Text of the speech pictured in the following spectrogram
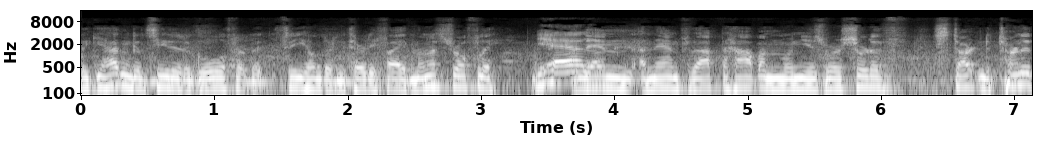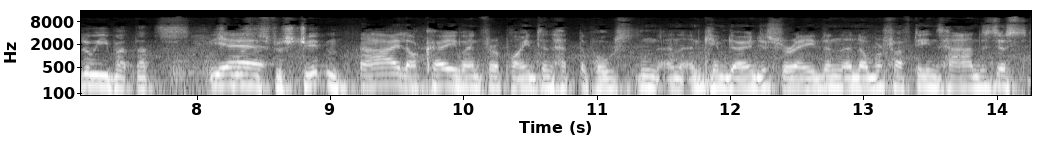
Like, you hadn't conceded a goal for about 335 minutes roughly. Yeah, and then and then for that to happen when you were sort of starting to turn it a wee bit, that's yeah, it's frustrating. Aye, look, he went for a point and hit the post and, and, and came down just right in the number 15's hand. It's just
